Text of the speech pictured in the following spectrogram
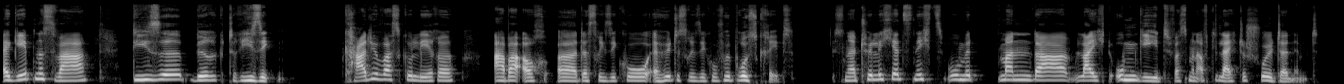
Ergebnis war, diese birgt Risiken kardiovaskuläre, aber auch äh, das Risiko, erhöhtes Risiko für Brustkrebs. Ist natürlich jetzt nichts, womit man da leicht umgeht, was man auf die leichte Schulter nimmt.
